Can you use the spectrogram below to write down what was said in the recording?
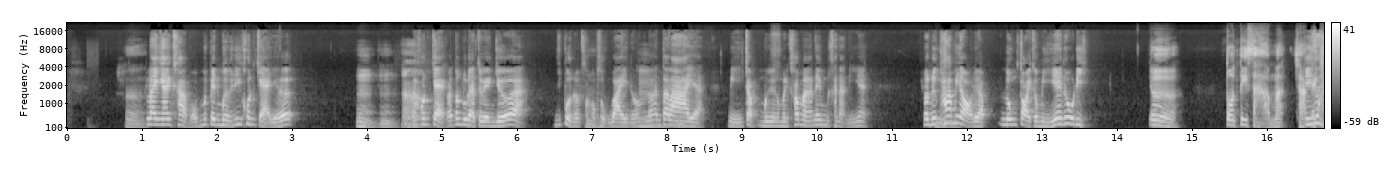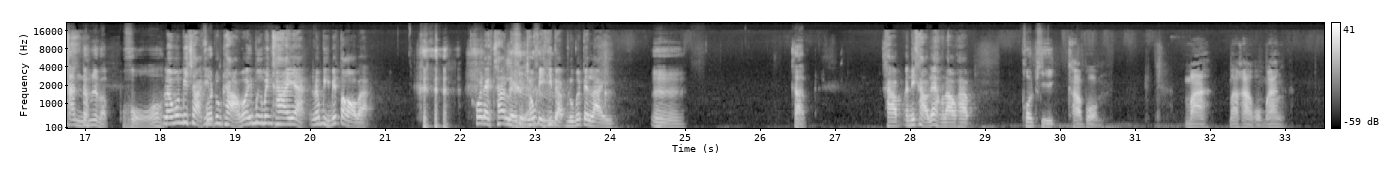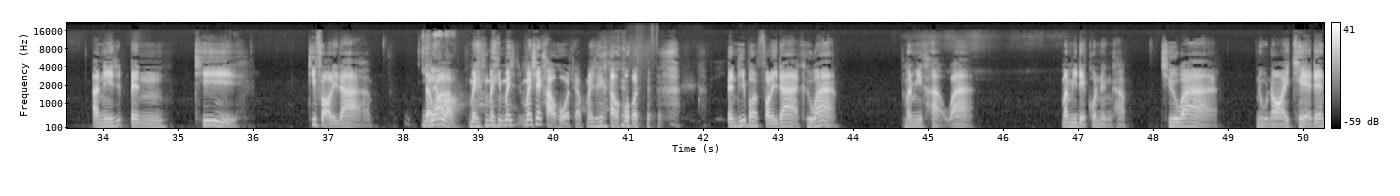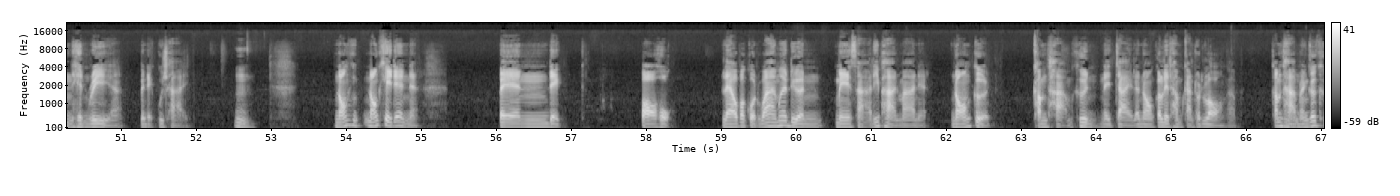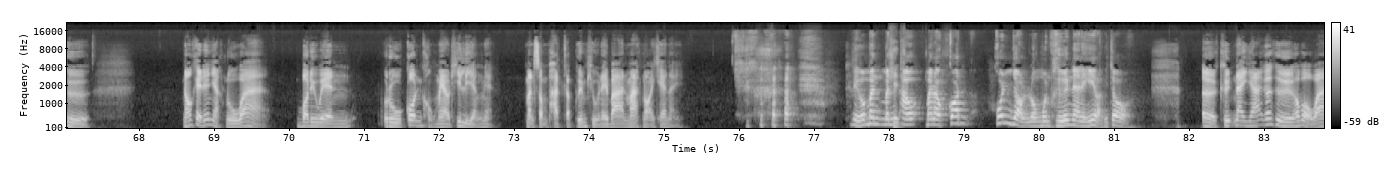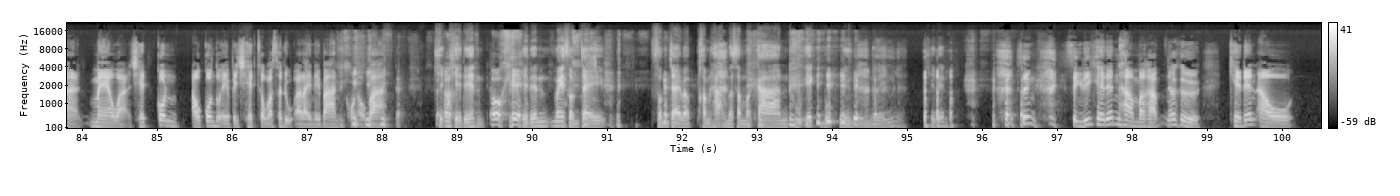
เออรายงานข่าวบอกว่ามันเป็นเมืองที่คนแก่เยอะ อืมอืมอ่าแล้วคนแก่ก็ต้องดูแลตัวเองเยอะอะญี่ปุ่นเป็นสังคมสูงวัยเนาะอืมแล้วอันตรายอะหมีกับเมืองมันเข้ามาในมือขนาดนี้อะเรานึกภาพไม่ออกเลยแบบลุงต่อยกับหมีอะดูดิเออตอนตีสามอะฉาก action ตีสามนั้นมันแบบโอ้โหแล้วมันมีฉากที่โคตรลุงถามว่าเฮ้ยมึงเป็นใครอะแล้วหมีไม่ตอบอะโคตร action เลยแต่โชคดีที่แบบลุงไม่เป็นไร เออ ครับ ครับ อันนี้ข่าวแรกของเราครับ โคตร peak ครับผม มามาข่าวผมบ้าง อันนี้เป็นที่ที่ฟลอริดาครับอีกแล้วเหรอไม่ไม่ไม่ไม่ใช่ข่าวโหดครับ ไม่ใช่ข่าวโหด เป็นที่ฟลอริดาคือว่ามันมีข่าวว่า มันมีเด็กคนหนึ่งครับ ชื่อว่าหนูน้อยเคเดนเฮนรี่ฮะเป็นเด็กผู้ชาย อืมน้องน้องเคเดนเนี่ย เป็นเด็กป .6 แล้วปรากฏว่าเมื่อเดือนเมษาที่ผ่านมาเนี่ย น้องเกิดคำถามขึ้นในใจแล้วน้องก็เลยทำการทดลองครับคำถามนั้นก็คือ น้องเคเดนอยากรู้ว่า บริเวณรูก้นของแมวที่เลี้ยงเนี่ย มันสัมผัสกับพื้นผิวในบ้านมากน้อยแค่ไหนหรือว่ามันมันเอามันเอาก้นก้นหย่อนลงบนพื้นอะไรอย่างนี้เหรอพี่โจ เออคือนัยยะก็คือเขาบอกว่าแมวอะ เช็ดก้นเอาก้นตัวเองไปเช็ดกับวัสดุอะไรในบ้านของเราบ้างเคเคเดนโอเคเคเดนไม่สนใจสนใจแบบคำถามมาสมการ 2x บวกหนึ่งอะไรเงี้ยเคเดนซึ่งสิ่งที่เคเดนทำอะครับ ก็คือเคเดนเอา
